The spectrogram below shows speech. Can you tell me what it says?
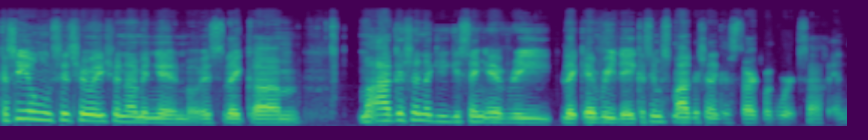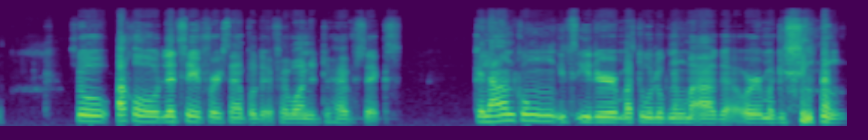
Kasi yung situation namin ngayon mo is like um maaga siya nagigising every like every day kasi mas maaga siya nag-start mag-work sa akin. So ako, let's say for example, if I wanted to have sex, kailangan kong it's either matulog ng maaga or magising ng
